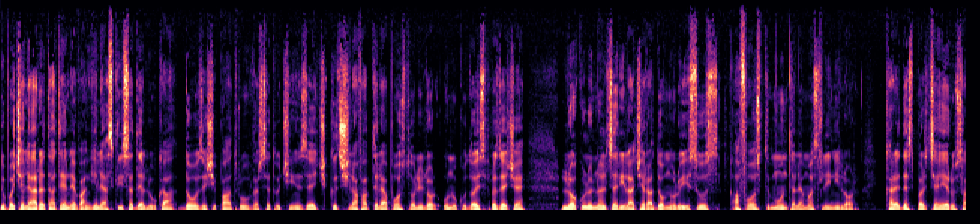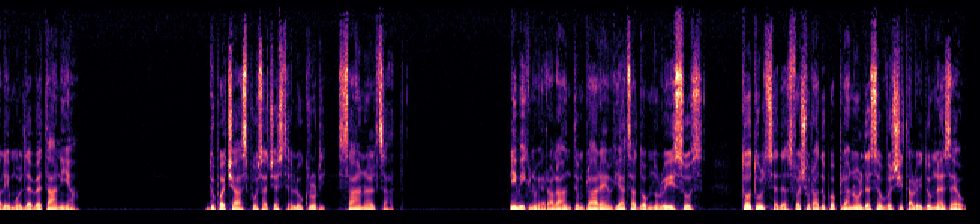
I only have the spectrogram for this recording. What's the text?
După cele arătate în Evanghelia scrisă de Luca, 24, versetul 50, cât și la faptele apostolilor 1 cu 12, locul înălțării la cer a Domnului Isus a fost muntele măslinilor, care despărțea Ierusalimul de Betania. După ce a spus aceste lucruri, s-a înălțat. Nimic nu era la întâmplare în viața Domnului Isus. Totul se desfășura după planul de săvârșit al lui Dumnezeu.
